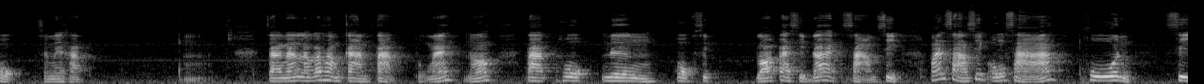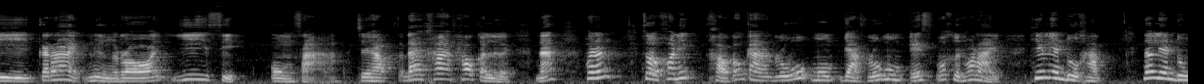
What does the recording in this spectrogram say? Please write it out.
6 ใช่ไหมครับจากนั้นเราก็ทำการตัดถูกไหมเนาะตัด 6 1 60 180 ได้ 30เพราะฉะนั้น30 องศาคูณ 4 ก็ได้ 120 องศาใช่ไหมครับได้ค่าเท่ากันเลยนะ เพราะฉะนั้นโจทย์ข้อนี้เขาต้องการรู้มุมอยากรู้มุม x ว่าคือเท่าไหร่ ที่เรียนดูครับ นักเรียนดู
